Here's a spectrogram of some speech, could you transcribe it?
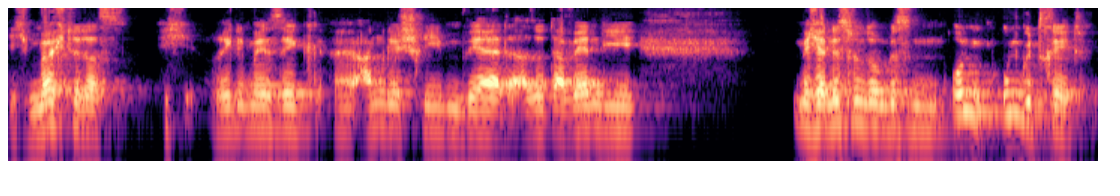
ich möchte, dass ich regelmäßig angeschrieben werde. Also da werden die Mechanismen so ein bisschen um, umgedreht.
